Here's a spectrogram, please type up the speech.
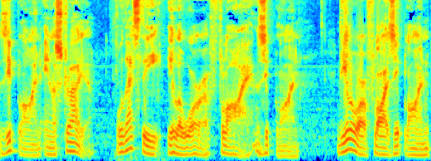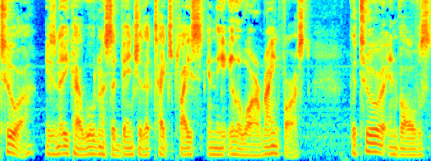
zip line in Australia? Well, that's the Illawarra Fly zip line. The Illawarra Fly zip line tour is an eco wilderness adventure that takes place in the Illawarra rainforest. The tour involves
